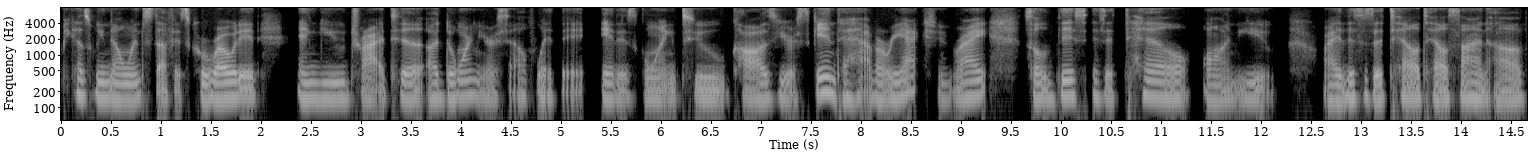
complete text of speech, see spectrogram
because we know when stuff is corroded and you try to adorn yourself with it, it is going to cause your skin to have a reaction, right? So, this is a tell on you, right? This is a telltale sign of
